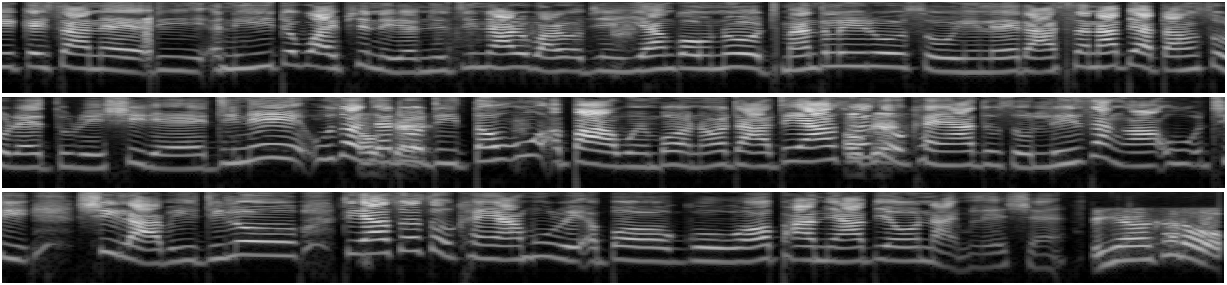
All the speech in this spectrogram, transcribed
ရေးကိစ္စနဲ့ဒီအနီးတစ်ဝိုက်ဖြစ်နေတဲ့မြစ်ကြီးနားတို့ဘာလို့အပြင်ရန်ကုန်တို့မန္တလေးတို့ဆိုရင်လည်းဒါဆန္ဒပြတောင်းဆိုတဲ့သူတွေရှိတယ်ဒီနေ့ဥစော်ချက်တို့ဒီ3ဦးအပါဝင်ပေါ့နော်ဒါတရားစွဲဆိုခံရသူဆို45ဦးအထိရှိလာပြီဒီလိုတရားစွဲဆိုခံရမှုတွေအပေါ်ကိုရောဗာများပြောနိုင်မလဲရှင်ဒီဟာကတော့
